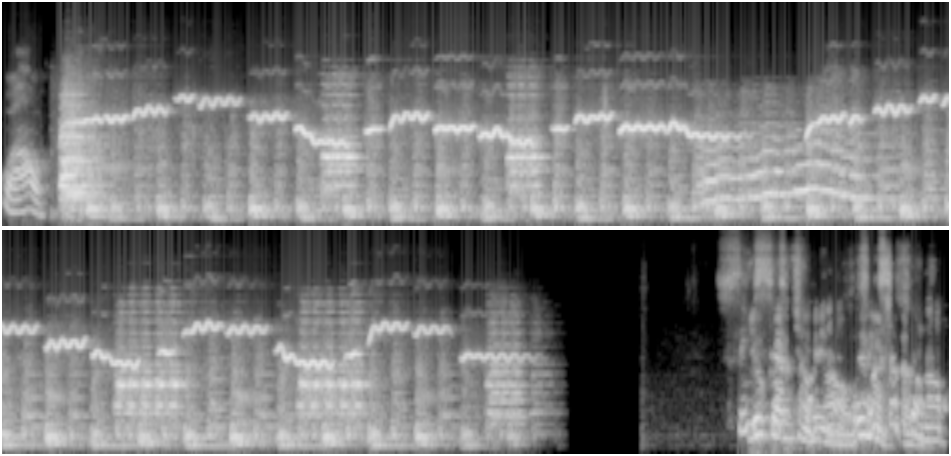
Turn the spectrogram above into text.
Uau! Sensacional, dizer, sensacional. Marcelo,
